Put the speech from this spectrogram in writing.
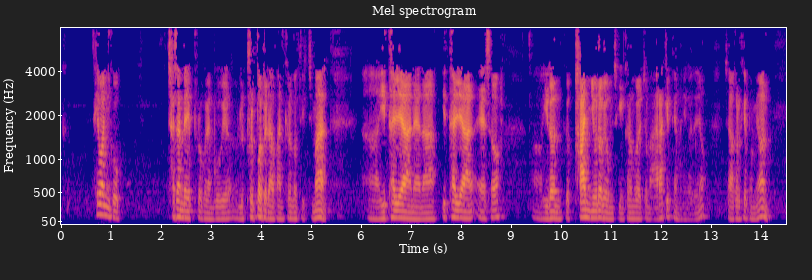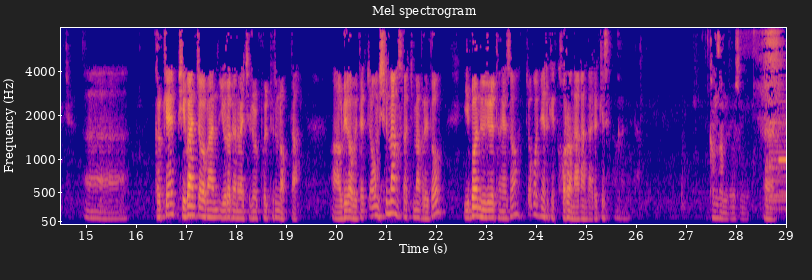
그 회원국 자산 매입 프로그램을 불법이라고 한 그런 것도 있지만 어, 이탈리아 내나 이탈리아에서 어, 이런 그 반 유럽의 움직임 그런 걸 좀 알았기 때문이거든요. 자 그렇게 보면 어, 그렇게 비관적으로만 유럽 연합의 진로를 볼 필요는 없다. 아, 우리가 볼 때 조금 실망스럽지만 그래도 이번 위기를 통해서 조금 이렇게 걸어 나간다 이렇게 생각을 합니다. 감사합니다, 교수님. 네.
